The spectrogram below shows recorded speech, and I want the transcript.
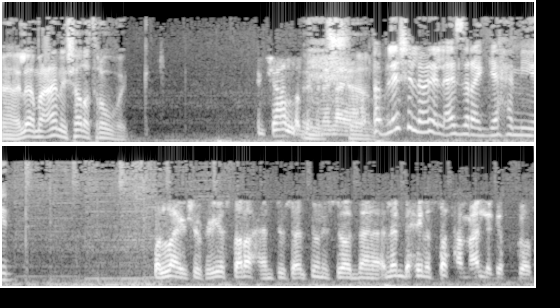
آه لا معانا إن شاء الله تروق. إن شاء الله بإذن إن الله الله. طب ليش اللون الأزرق يا حميد؟ والله شوفي هي الصراحة أنتم سألتوني السؤال ده أنا لين دحين الصفحة معلقة في جوجل.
